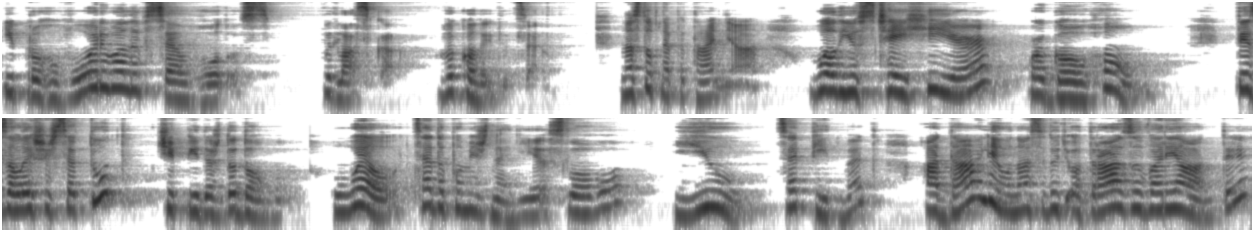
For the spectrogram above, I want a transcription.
і проговорювали все вголос. Будь ласка, виконуйте це. Наступне питання: Will you stay here or go home? Ти залишишся тут чи підеш додому? Will – це допоміжне дієслово, you – це підмет, а далі у нас ідуть одразу варіанти,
